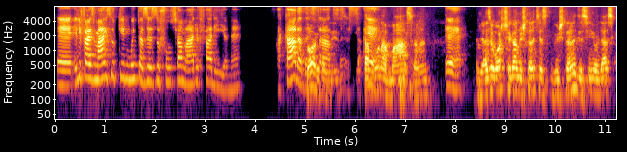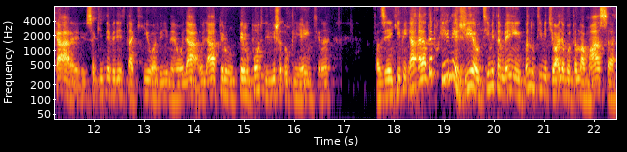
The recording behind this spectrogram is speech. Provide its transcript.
É, ele faz mais do que muitas vezes o funcionário faria, né? A cara da Adoro estrada. Tá é. mão na massa, né? É. Aliás, eu gosto de chegar no stand, no stand assim, olhar assim, cara, isso aqui deveria estar aqui ou ali, né? Olhar, olhar pelo, pelo ponto de vista do cliente, né? Fazer a equipe. Até porque energia, o time também, quando o time te olha botando a massa,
